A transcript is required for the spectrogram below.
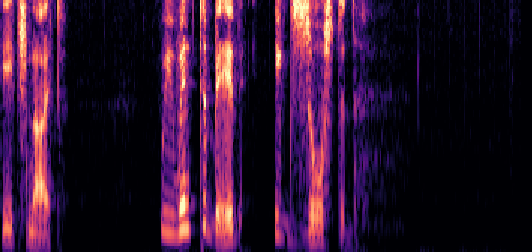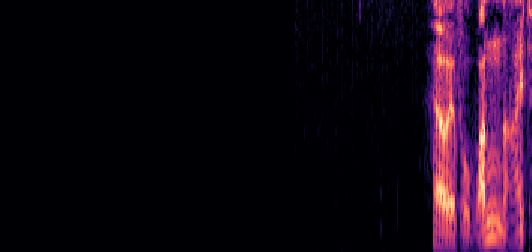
Each night we went to bed exhausted. However, one night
